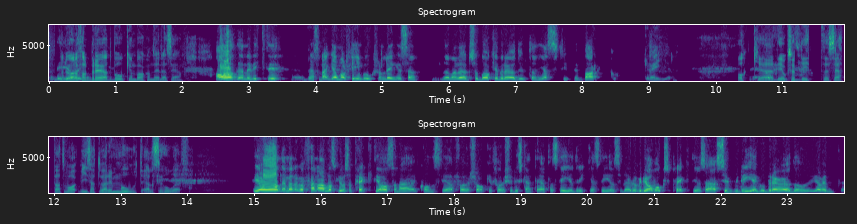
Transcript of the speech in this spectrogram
men Men du har i alla fall brödboken bakom dig, läser jag. Ja, den är viktig. Det är en sån här gammal fin bok från länge sedan. Där man lärde sig att baka bröd utan jäst, typ med bark och grejer. Och eh, det är också ditt sätt att visa att du är emot LCHF. Ja, nej men vad fan, alla ska ju vara så präktiga och ha såna konstiga försaker för sig. Det ska inte ätas det och drickas det och sådär. Då vill jag vara också präktig och så här surdeg och bröd och jag vet inte.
